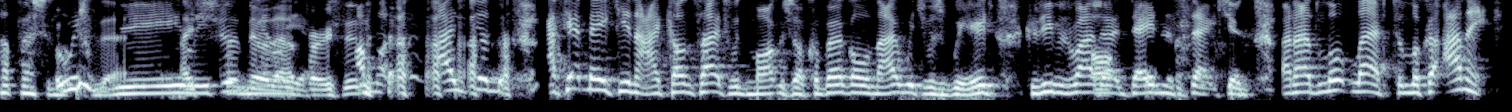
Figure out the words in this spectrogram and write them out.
That person Who looks is that? really I should know that person. Like, I, just, I kept making eye contact with Mark Zuckerberg all night, which was weird because he was right oh. there Oh. at Dana's section. And I'd look left to look at Anik.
